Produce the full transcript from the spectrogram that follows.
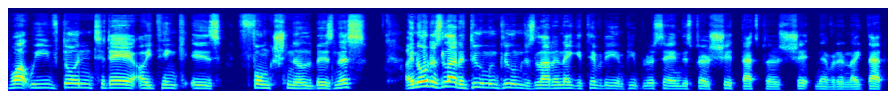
what we've done today, I think, is functional business. I know there's a lot of doom and gloom, there's a lot of negativity, and people are saying this player's shit, that player's shit, and everything like that.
